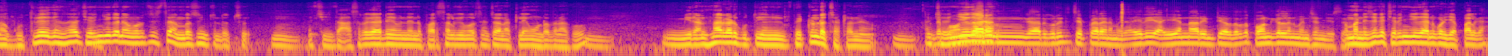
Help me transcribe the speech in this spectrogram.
నాకు గుర్తులేదు కానీ సార్ చిరంజీవి గారిని విమర్శిస్తే విమర్శించుండొచ్చు. దాసరి గారిని నేను పర్సనల్గా విమర్శించాలని అట్లేం ఉండదు నాకు. మీరు అంటున్నారు కూడా గుర్తు పెట్టుండొచ్చు అట్లా నేను. చిరంజీవి గారు గారి గురించి చెప్పారు ఆయన మీద. ఇది ఏఎన్ఆర్ ఎన్టీఆర్ తర్వాత పవన్ కళ్యాణ్ మెన్షన్ చేశారు. మరి నిజంగా చిరంజీవి గారిని కూడా చెప్పాలిగా.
